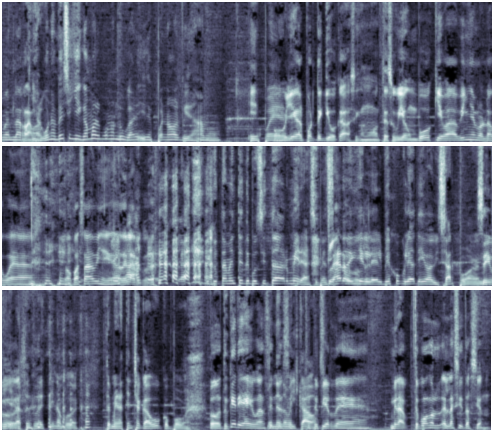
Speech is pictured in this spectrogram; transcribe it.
weá es la Y rama. algunas veces llegamos a algunos lugares y después nos olvidamos. Y después. O llega al puerto equivocado, así como te subía un bus que iba a Viña, pero la weá no pasaba a Viña, llegaba de largo. y justamente te pusiste a dormir, así pensando Claro, que el, viejo culiado te iba a avisar, po, Sí, que po. llegaste a tu destino, po. Terminaste en Chacabuco, po. Tú querías, weón, si te, si te pierdes. Mira, te pongo en la situación.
